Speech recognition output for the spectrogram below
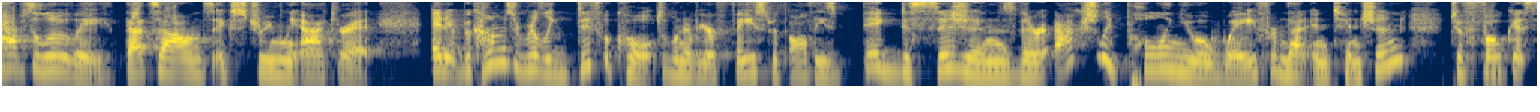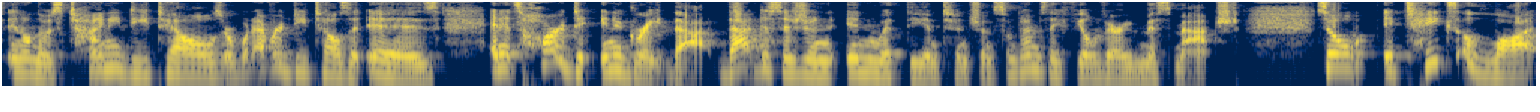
Absolutely. That sounds extremely accurate. And it becomes really difficult whenever you're faced with all these big decisions that are actually pulling you away from that intention to mm-hmm. focus in on those tiny details or whatever details it is. And it's hard to integrate that, that decision in with the intention. Sometimes they feel very mismatched. So it takes a lot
